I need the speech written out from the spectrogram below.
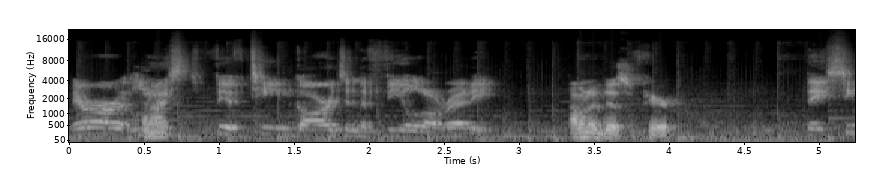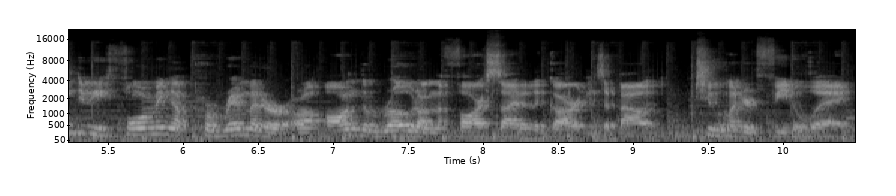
there are at Can I- least 15 guards in the field already. I'm gonna disappear. They seem to be forming a perimeter uh, on the road on the far side of the gardens, about 200 feet away.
